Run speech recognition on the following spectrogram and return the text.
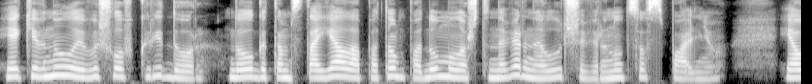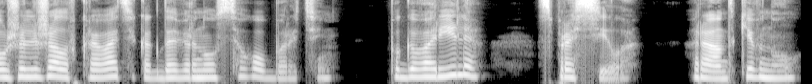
Я кивнула и вышла в коридор. Долго там стояла, а потом подумала, что, наверное, лучше вернуться в спальню. Я уже лежала в кровати, когда вернулся оборотень. «Поговорили?» — спросила. Ранд кивнул.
